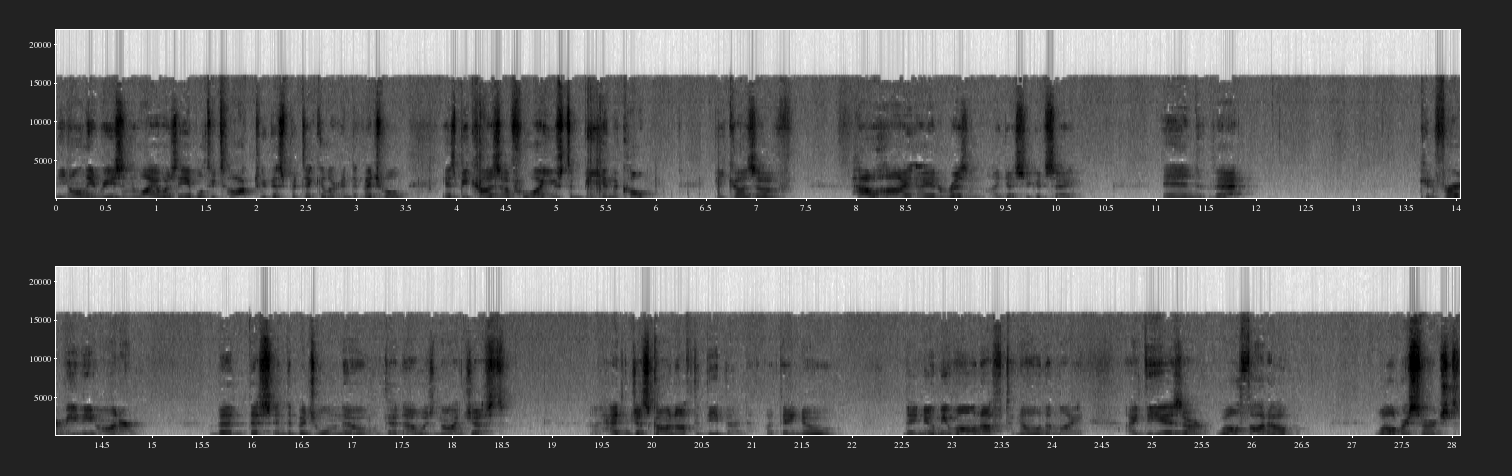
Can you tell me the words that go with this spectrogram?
The only reason why I was able to talk to this particular individual is because of who I used to be in the cult, because of how high I had risen, I guess you could say. And that conferred me the honor that this individual knew that I was not just uh, hadn't just gone off the deep end, but they knew they knew me well enough to know that my ideas are well thought out, well researched,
